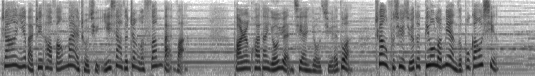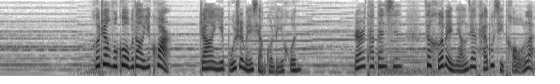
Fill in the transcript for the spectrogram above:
张阿姨把这套房卖出去，一下子挣了三百万。旁人夸她有远见、有决断。丈夫却觉得丢了面子，不高兴。和丈夫过不到一块儿，张阿姨不是没想过离婚，然而她担心在河北娘家抬不起头来。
